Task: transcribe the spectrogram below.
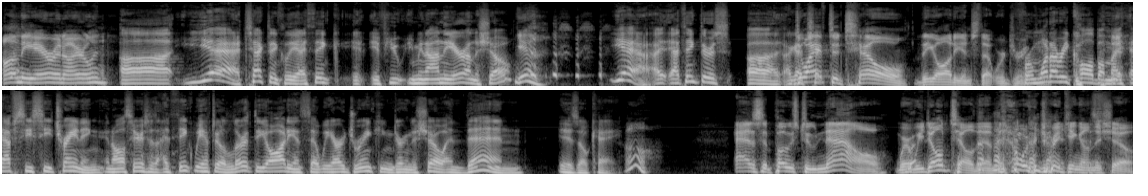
on the air in Ireland? Uh, yeah, technically, I think if you, you mean on the air on the show? Yeah. Yeah, I, I think there's. Uh, I got Do I have to tell the audience that we're drinking? From what I recall about my FCC training, in all seriousness, I think we have to alert the audience that we are drinking during the show, and then it is okay. Oh. As opposed to now, where we don't tell them that we're drinking on the show.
